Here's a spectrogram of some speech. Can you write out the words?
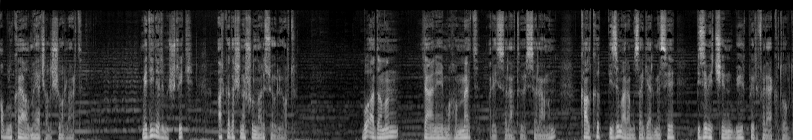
ablukaya almaya çalışıyorlardı. Medineli müşrik arkadaşına şunları söylüyordu. Bu adamın yani Muhammed Aleyhisselatü Vesselam'ın kalkıp bizim aramıza gelmesi bizim için büyük bir felaket oldu.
